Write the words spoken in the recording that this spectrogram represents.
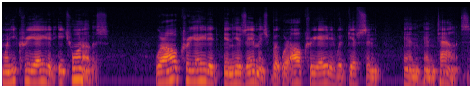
when He created each one of us, we're all created in His image, but we're all created with gifts and and, and talents.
